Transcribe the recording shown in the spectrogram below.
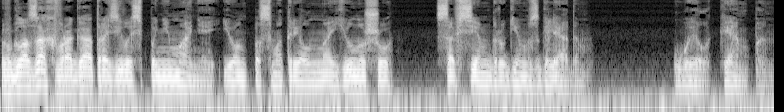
в глазах врага отразилось понимание, и он посмотрел на юношу совсем другим взглядом. Уилл Кэмпен.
